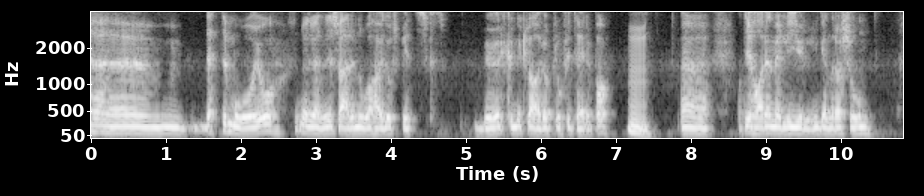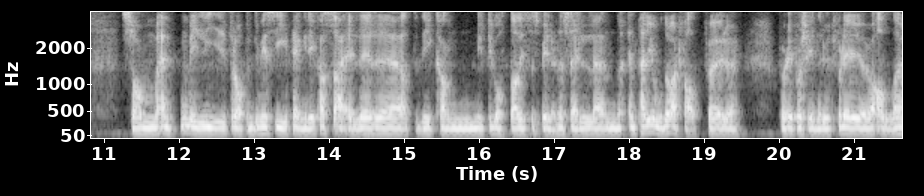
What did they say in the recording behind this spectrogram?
eh, dette må jo nødvendigvis være noe Haiduk Split bør kunne klare å profitere på. Mm. Uh, at de har en veldig gyllen generasjon som enten vil gi, forhåpentligvis gi penger i kassa, eller uh, at de kan nyte godt av disse spillerne selv en, en periode, i hvert fall, før, før, de forsvinner ut. For det gjør jo alle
